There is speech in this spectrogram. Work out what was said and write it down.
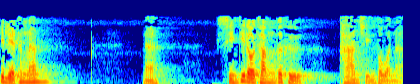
กิเลสทั้งนั้นนะสิ่งที่เราทำก็คือ ทานศีลภาวนา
